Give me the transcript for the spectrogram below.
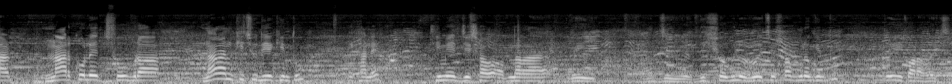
আর নারকোলের ছোবড়া নানান কিছু দিয়ে কিন্তু এখানে থিমের যেসব আপনারা আহ, যে দৃশ্যগুলো রয়েছে সবগুলো কিন্তু তৈরি করা হয়েছে।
